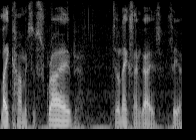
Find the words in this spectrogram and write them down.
like, comment, subscribe. Until next time, guys. See ya.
